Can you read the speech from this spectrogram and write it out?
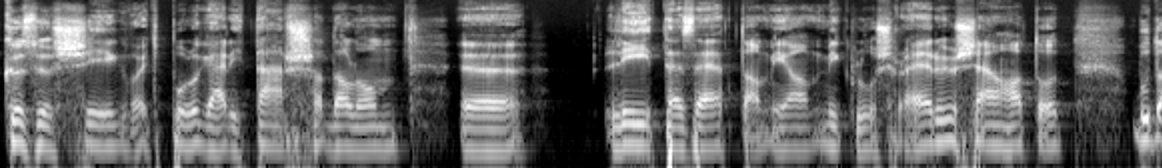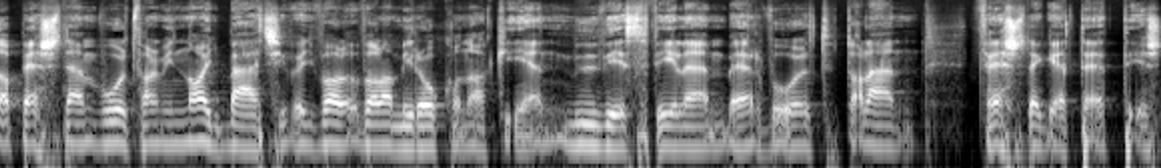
közösség vagy polgári társadalom létezett, ami a Miklósra erősen hatott. Budapesten volt valami nagybácsi, vagy valami rokon, aki ilyen művészféle ember volt, talán festegetett, és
